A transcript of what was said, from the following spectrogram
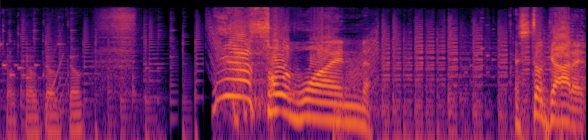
Go, go, go, go. Yes! Hole in one! I still got it.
